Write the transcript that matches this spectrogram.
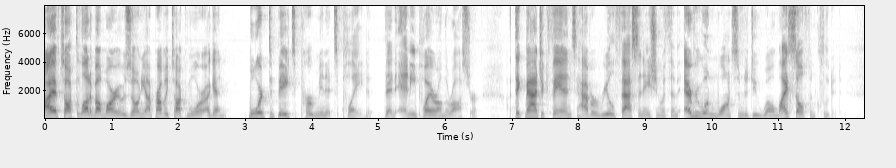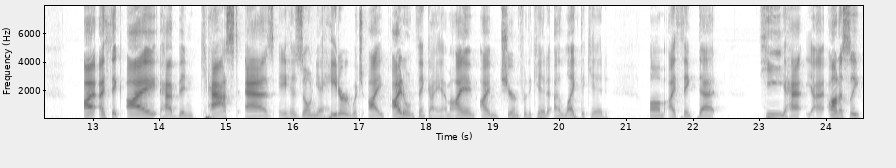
I have talked a lot about Mario Hezonja. I probably talked more, again, more debates per minutes played than any player on the roster. I think Magic fans have a real fascination with him. Everyone wants him to do well, myself included. I, I think I have been cast as a Hezonja hater, which I, I don't think I am. I am I'm cheering for the kid. I like the kid. Um, I think that he had honestly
